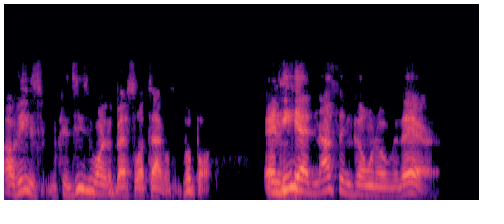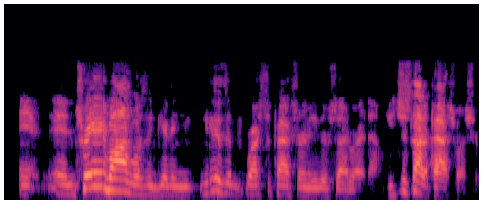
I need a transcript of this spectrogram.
Oh, he's because he's one of the best left tackles in football, and he had nothing going over there. And, and Travon wasn't getting. He doesn't rush the passer on either side right now. He's just not a pass rusher.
